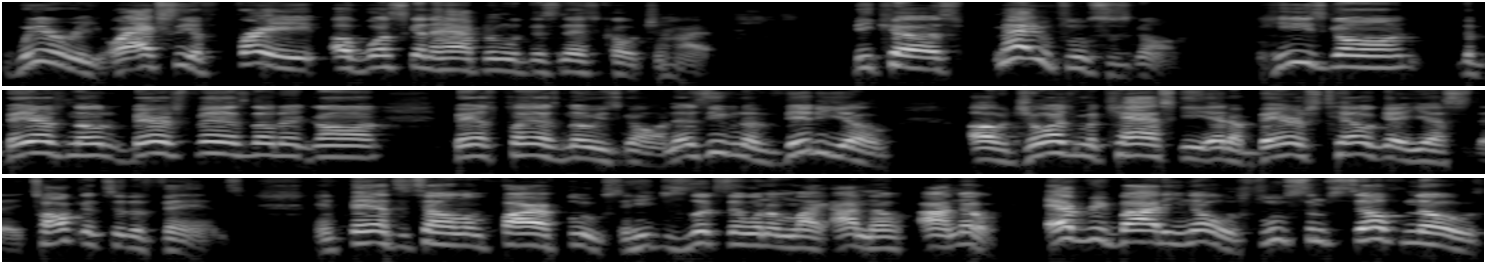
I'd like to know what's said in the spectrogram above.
weary or actually afraid of what's going to happen with this next coaching hire because Matty Flus is gone. He's gone. The Bears know, the Bears fans know they're gone. Bears players know he's gone. There's even a video of George McCaskey at a Bears tailgate yesterday talking to the fans, and fans are telling him fire Flus, and he just looks at them like, I know, I know. Everybody knows. Flus himself knows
